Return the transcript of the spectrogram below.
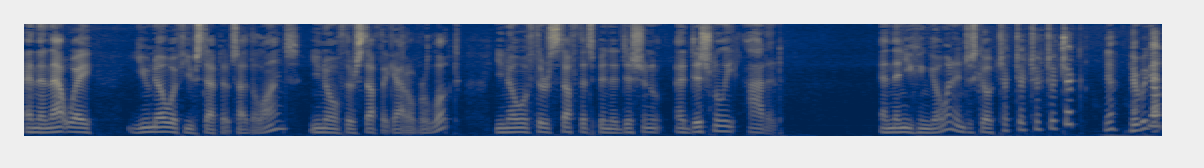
And then that way, you know if you've stepped outside the lines. You know if there's stuff that got overlooked. You know if there's stuff that's been addition, additionally added. And then you can go in and just go check, check, check, check, check. Yeah, here we go.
